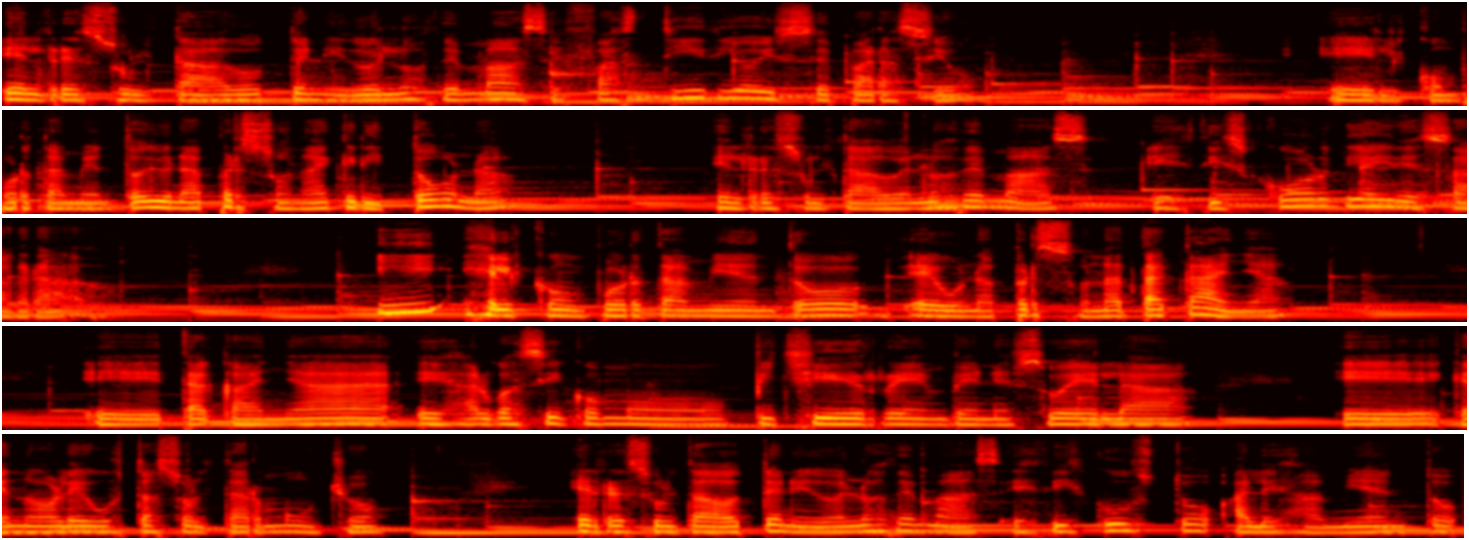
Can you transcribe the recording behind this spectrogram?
el resultado obtenido en los demás es fastidio y separación. El comportamiento de una persona gritona, el resultado en los demás es discordia y desagrado. Y el comportamiento de una persona tacaña, eh, tacaña es algo así como pichirre en Venezuela, eh, que no le gusta soltar mucho el resultado obtenido en los demás es disgusto, alejamiento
